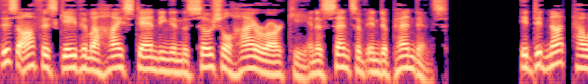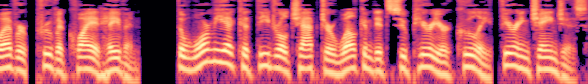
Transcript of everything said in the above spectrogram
This office gave him a high standing in the social hierarchy and a sense of independence. It did not, however, prove a quiet haven. The Warmia Cathedral chapter welcomed its superior coolly, fearing changes.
